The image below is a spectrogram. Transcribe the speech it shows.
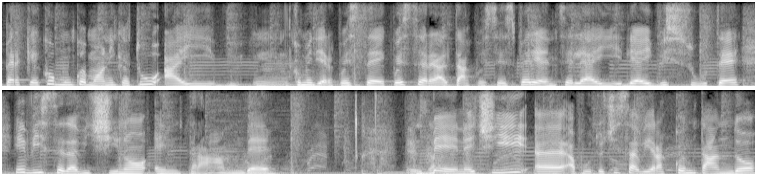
perché comunque Monica tu hai mm, come dire queste, queste realtà queste esperienze le hai, le hai vissute e viste da vicino entrambe Esatto. Bene, ci, eh, appunto, ci stavi raccontando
